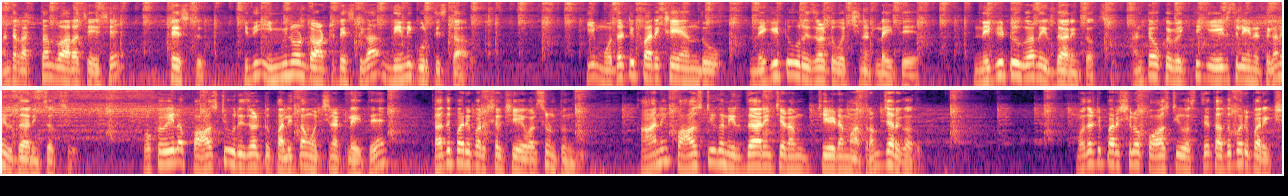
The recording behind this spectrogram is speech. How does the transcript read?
అంటే రక్తం ద్వారా చేసే టెస్ట్. ఇది ఇమ్యూనో డాట్ టెస్ట్గా దీన్ని గుర్తిస్తారు. ఈ మొదటి పరీక్ష యందు నెగిటివ్ రిజల్ట్ వచ్చినట్లయితే నెగిటివ్గా నిర్ధారించవచ్చు. అంటే ఒక వ్యక్తికి ఎయిడ్స్ లేనట్టుగా నిర్ధారించవచ్చు. ఒకవేళ పాజిటివ్ రిజల్ట్ ఫలితం వచ్చినట్లయితే తదుపరి పరీక్షలు చేయవలసి ఉంటుంది. కానీ పాజిటివ్గా నిర్ధారించడం చేయడం మాత్రం జరగదు. మొదటి పరీక్షలో పాజిటివ్ వస్తే తదుపరి పరీక్ష.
